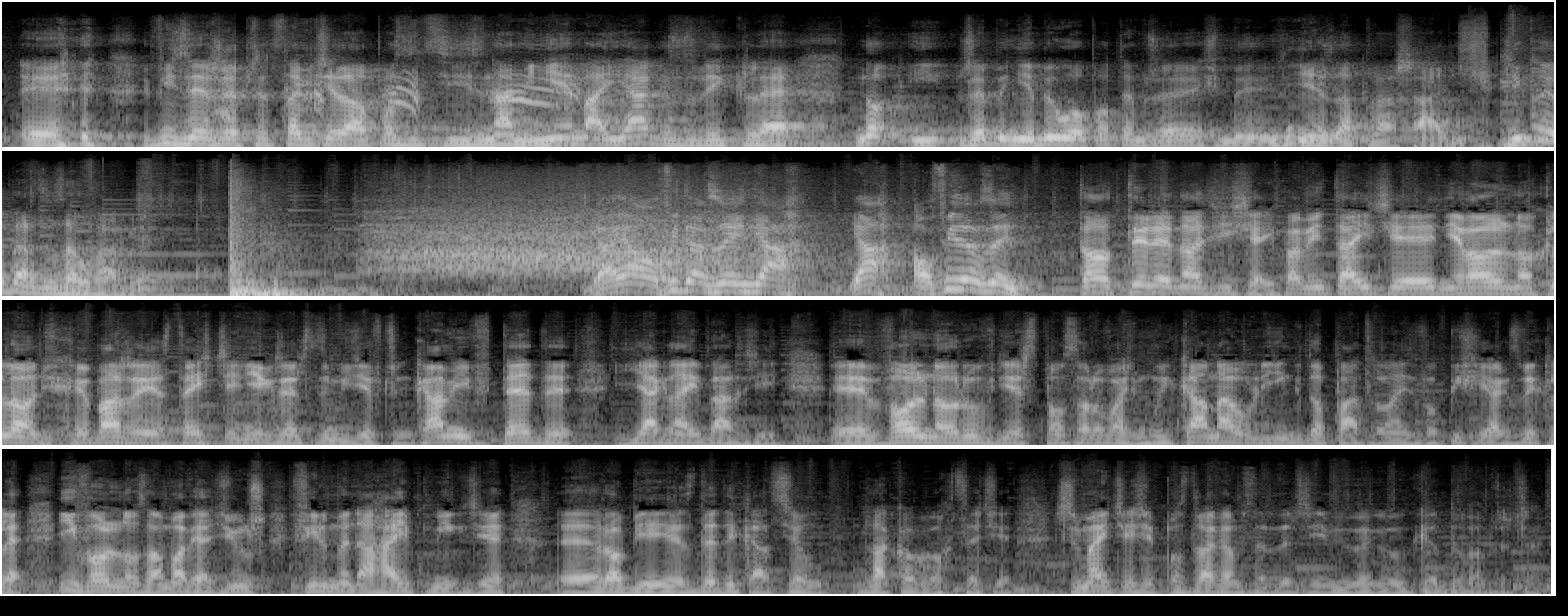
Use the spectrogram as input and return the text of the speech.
widzę, że przedstawiciela opozycji z nami nie ma, jak zwykle. No i żeby nie było potem, żeśmy nie zapraszali. Dziękuję bardzo za uwagę. Ja, ja, auf Wiedersehen, ja. Ja, auf Wiedersehen. To tyle na dzisiaj. Pamiętajcie, nie wolno kląć, chyba że jesteście niegrzecznymi dziewczynkami, wtedy jak najbardziej. E, Wolno również sponsorować mój kanał, link do Patrona jest w opisie jak zwykle i wolno zamawiać już filmy na Hype Me, gdzie e, robię je z dedykacją dla kogo chcecie. Trzymajcie się, pozdrawiam serdecznie, miłego weekendu Wam życzę.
